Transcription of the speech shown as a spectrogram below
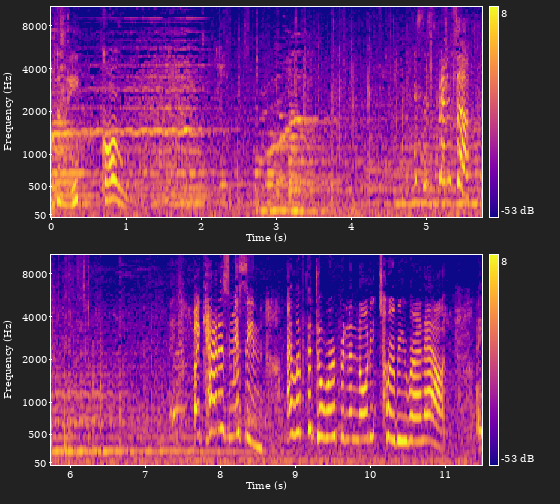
Lily, go. My cat is missing. I left the door open and naughty Toby ran out. I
